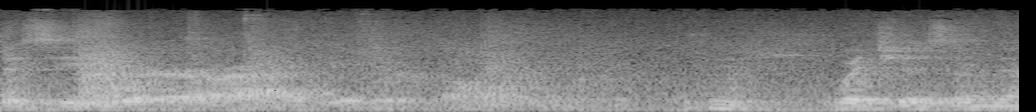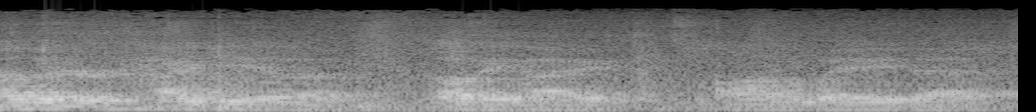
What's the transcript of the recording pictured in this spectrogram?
to see where our ideas are going. Which is another idea of AI on the way that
